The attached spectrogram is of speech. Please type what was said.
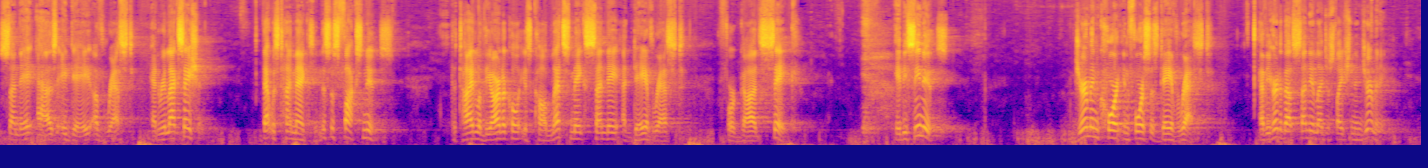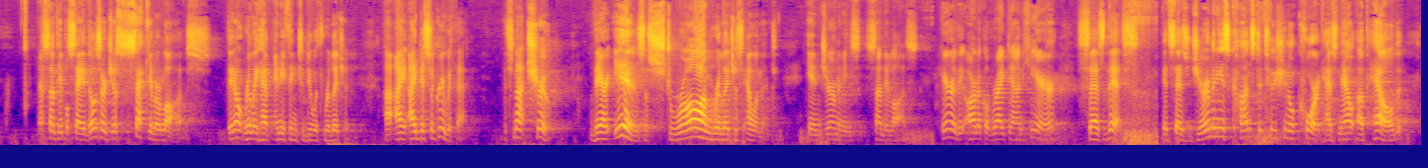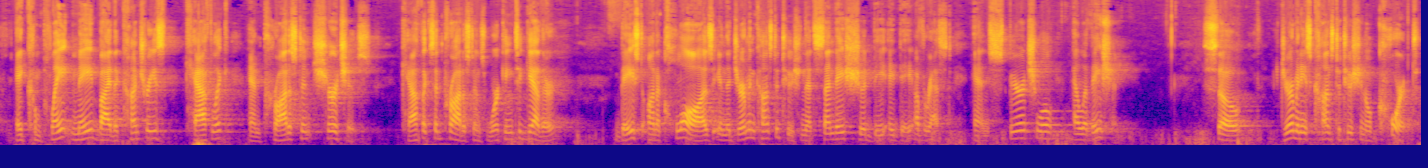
Sunday as a day of rest and relaxation. That was Time Magazine. This is Fox News. The title of the article is called Let's Make Sunday a Day of Rest for God's Sake. ABC News. German court enforces day of rest. Have you heard about Sunday legislation in Germany? Now, some people say those are just secular laws. They don't really have anything to do with religion. I, I disagree with that. It's not true. There is a strong religious element in Germany's Sunday laws. Here, the article right down here says this. It says Germany's constitutional court has now upheld a complaint made by the country's Catholic and Protestant churches. Catholics and Protestants working together based on a clause in the German Constitution that Sunday should be a day of rest and spiritual elevation. So, Germany's constitutional court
